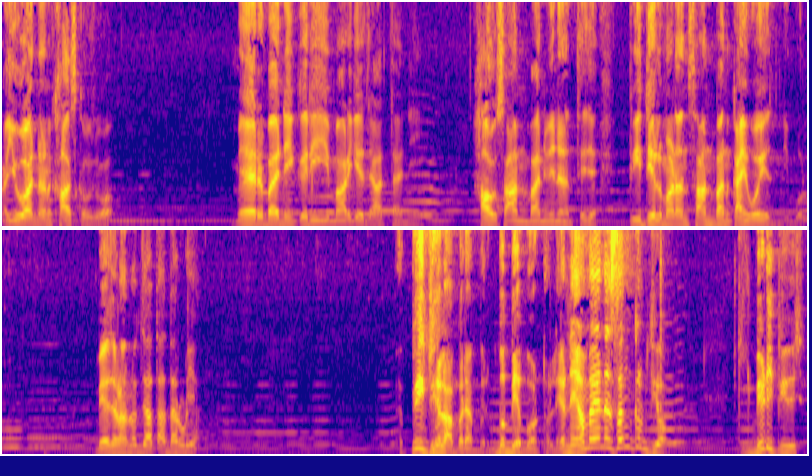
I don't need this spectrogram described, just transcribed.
આ યુવાનને ખાસ કહું છું મહેરબાની કરી, માર્ગે જાતા નહીં. હાવ સાનભાન વિના થઈ જાય પીધેલ માણસ સાનભાન કાંઈ હોય જ નહીં, બોલો. બે જણા જતા દારૂડિયા? પીધેલા બરાબર બબે બોટલ. અને એમાં એને સંકલ્પ થયો કે બીડી પીવી છે.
